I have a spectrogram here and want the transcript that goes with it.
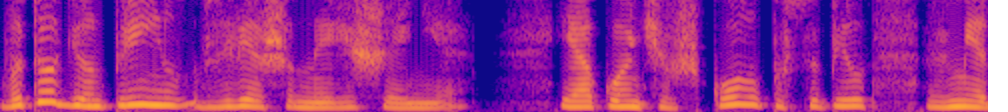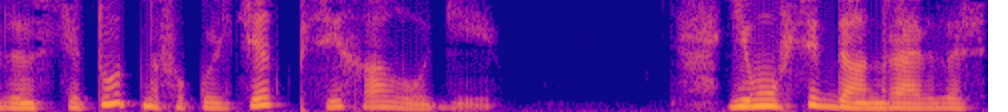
В итоге он принял взвешенное решение и, окончив школу, поступил в мединститут на факультет психологии. Ему всегда нравилось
